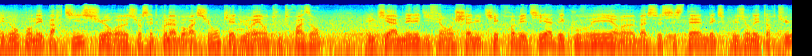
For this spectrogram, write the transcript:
Et donc on est parti sur, euh, sur cette collaboration qui a duré en tout trois ans et qui a amené les différents chalutiers crevettiers à découvrir euh, bah, ce système d'exclusion des tortues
